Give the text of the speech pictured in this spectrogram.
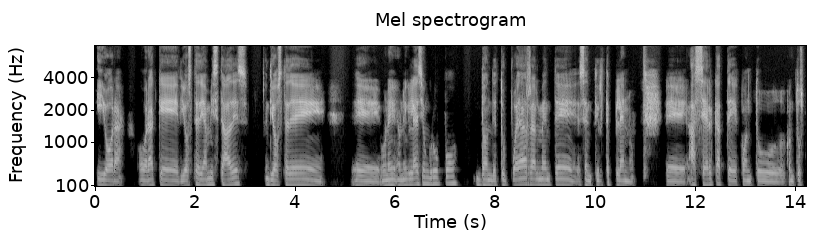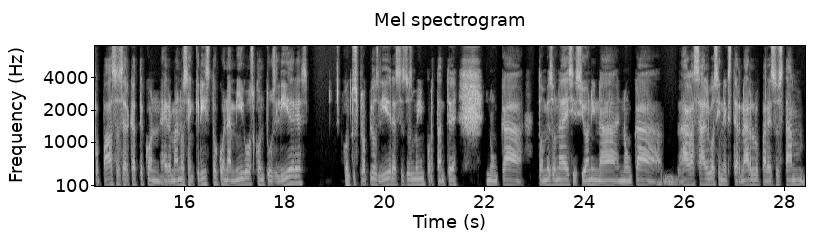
Y ora, ora que Dios te dé amistades, Dios te dé eh, una, una iglesia, un grupo donde tú puedas realmente sentirte pleno. Eh, acércate con, tu, con tus papás, acércate con hermanos en Cristo, con amigos, con tus líderes, con tus propios líderes. Esto es muy importante. Nunca tomes una decisión y nada, nunca hagas algo sin externarlo. Para eso están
